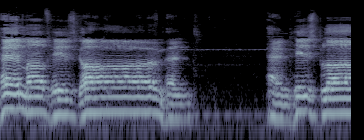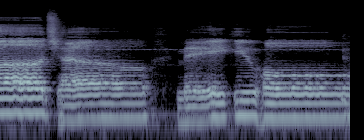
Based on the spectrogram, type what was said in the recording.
hem of his garment, and his blood shall make you whole.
